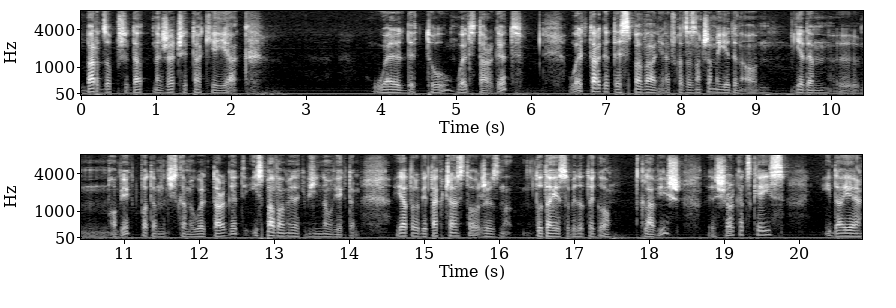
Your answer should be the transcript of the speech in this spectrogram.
bardzo przydatne rzeczy takie jak weld to, weld target. Weld target to jest spawanie, na przykład zaznaczamy jeden, jeden obiekt, potem naciskamy weld target i spawamy jakimś innym obiektem. Ja to robię tak często, że dodaję sobie do tego klawisz, to jest shortcuts case i daję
